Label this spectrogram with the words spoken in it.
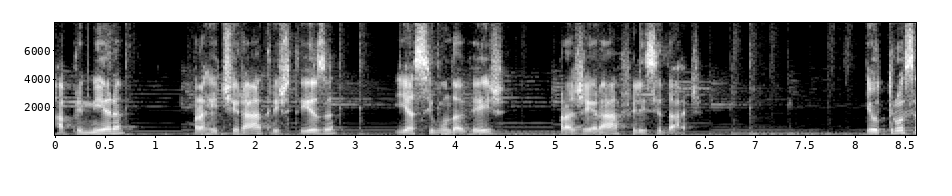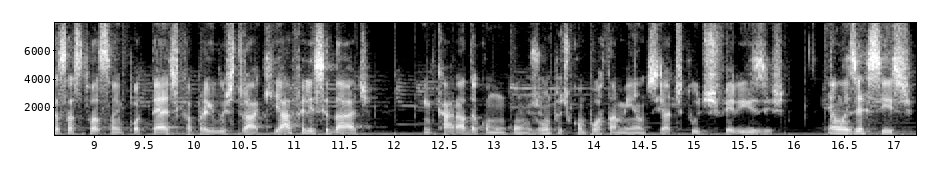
A primeira para retirar a tristeza e a segunda vez para gerar felicidade. Eu trouxe essa situação hipotética para ilustrar que a felicidade, encarada como um conjunto de comportamentos e atitudes felizes, é um exercício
